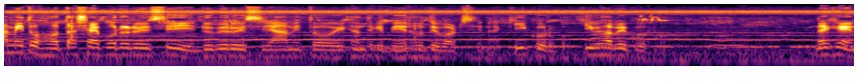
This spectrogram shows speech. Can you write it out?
আমি তো হতাশায় পড়ে রয়েছি, ডুবে রয়েছি, আমি তো এখান থেকে বের হতে পারছি না। কি করব? কীভাবে করব? দেখেন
